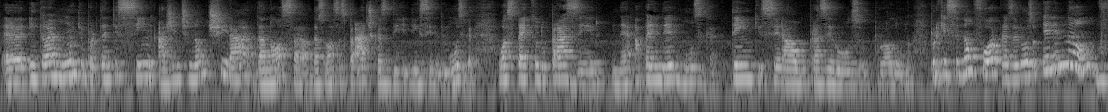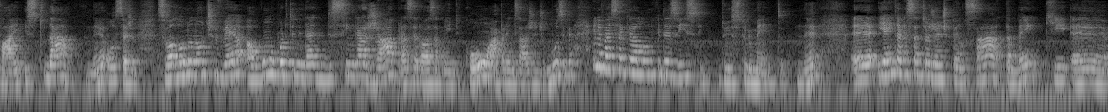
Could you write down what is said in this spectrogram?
É, então é muito importante, sim, a gente não tirar da nossa, das nossas práticas de, de ensino de música o aspecto do prazer, né? Aprender música tem que ser algo prazeroso para o aluno, porque se não for prazeroso, ele não vai estudar, né? Ou seja, se o aluno não tiver alguma oportunidade de se engajar prazerosamente com a aprendizagem de música, ele vai ser aquele aluno que desiste do instrumento, né? É, e é interessante a gente pensar também que é,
